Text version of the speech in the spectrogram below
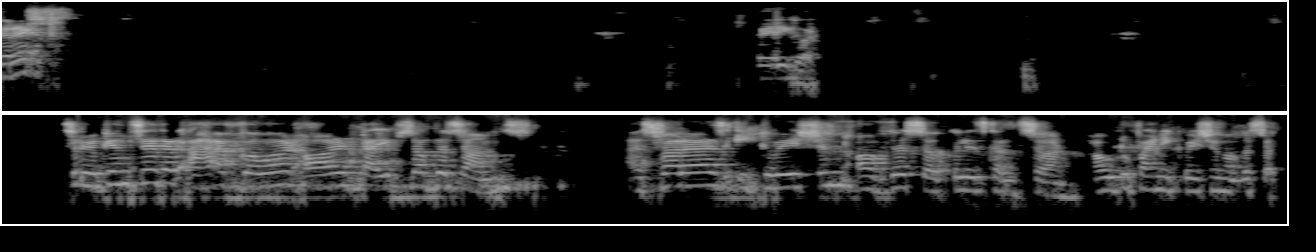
correct very good So you can say that I have covered all types of the sums as far as equation of the circle is concerned. How to find equation of the circle.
